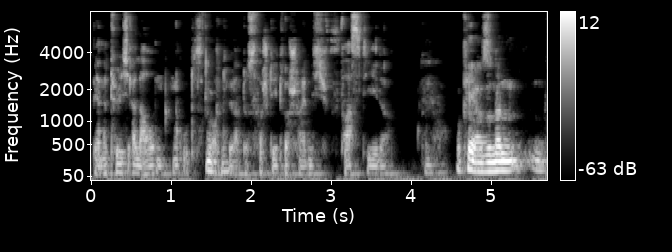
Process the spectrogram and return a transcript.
wär natürlich erlauben ein gutes Wort. Okay. Ja, das versteht wahrscheinlich fast jeder. Genau. Okay, also dann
